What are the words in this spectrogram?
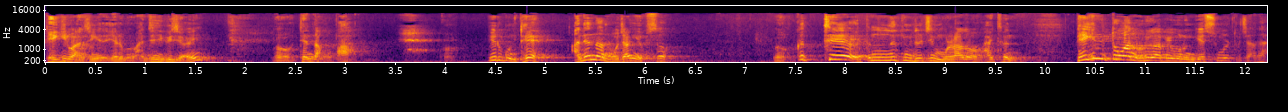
100일 완성이다. 여러분 완전히 그죠? 어, 된다고 봐. 어, 여러분 돼. 안 된다는 보장이 없어. 어, 끝에 어떤 느낌이 들지 몰라도 하여튼 100일 동안 우리가 배우는 게 22자다.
